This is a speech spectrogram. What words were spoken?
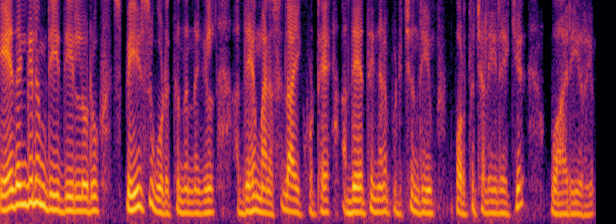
ഏതെങ്കിലും രീതിയിലുള്ളൊരു സ്പേസ് കൊടുക്കുന്നുണ്ടെങ്കിൽ അദ്ദേഹം മനസ്സിലായിക്കോട്ടെ. അദ്ദേഹത്തെ ഇങ്ങനെ പിടിച്ചെന്ത് ചെയ്യും? പുറത്ത് ചളിയിലേക്ക് വാരിയെറിയും.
